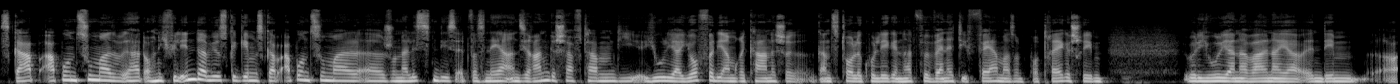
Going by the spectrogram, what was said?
Es gab ab und zu mal, er hat auch nicht viel Interviews gegeben, es gab ab und zu mal äh, Journalisten, die es etwas näher an sie rangeschafft haben. Die Julia Joffe, die amerikanische ganz tolle Kollegin, hat für Vanity Fair mal so ein Porträt geschrieben über die Julia Nawalnaja, in dem äh,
